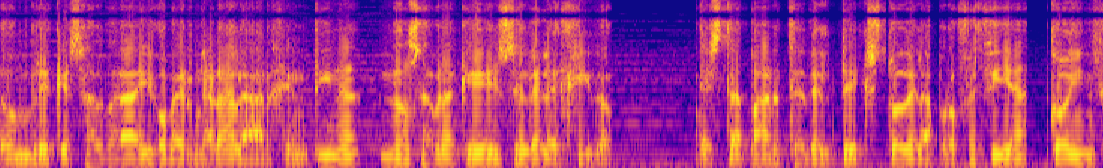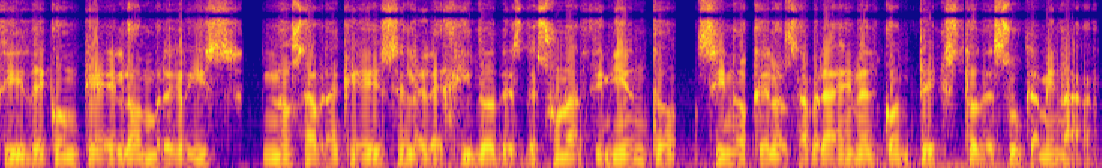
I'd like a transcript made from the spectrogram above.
El hombre que salvará y gobernará la Argentina, no sabrá que es el elegido. Esta parte del texto de la profecía, coincide con que el hombre gris, no sabrá que es el elegido desde su nacimiento, sino que lo sabrá en el contexto de su caminar.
